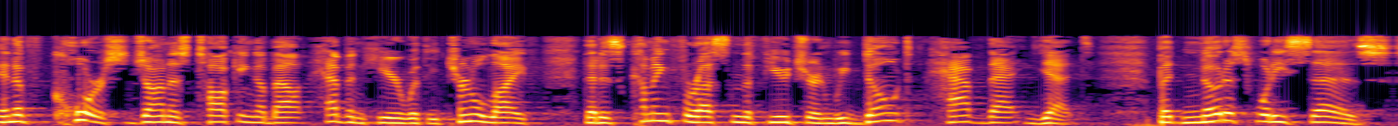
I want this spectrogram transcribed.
And of course, John is talking about heaven here with eternal life that is coming for us in the future, and we don't have that yet. But notice what he says.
